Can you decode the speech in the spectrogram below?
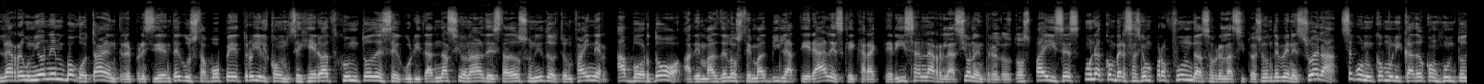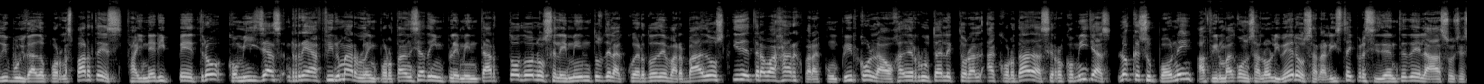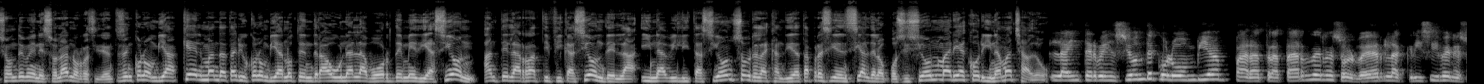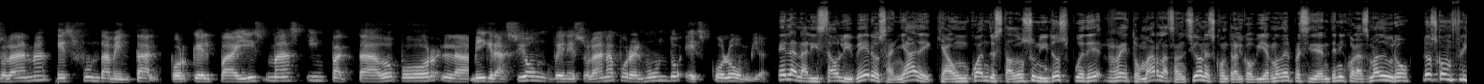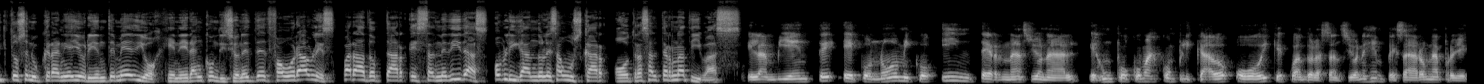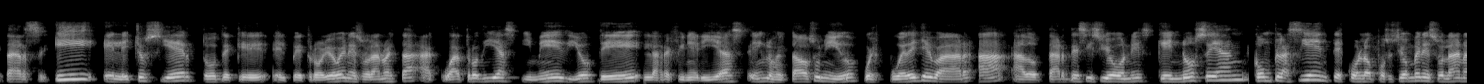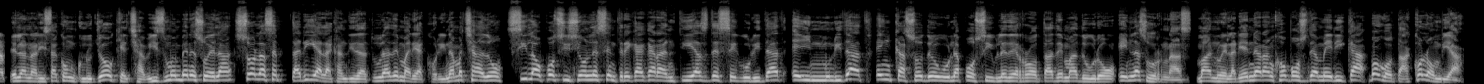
La reunión en Bogotá entre el presidente Gustavo Petro y el consejero adjunto de Seguridad Nacional de Estados Unidos, John Feiner, abordó, además de los temas bilaterales que caracterizan la relación entre los dos países, una conversación profunda sobre la situación de Venezuela, según un comunicado conjunto divulgado por las partes. Feiner y Petro, comillas, reafirmaron la importancia de implementar todos los elementos del acuerdo de Barbados y de trabajar para cumplir con la hoja de ruta electoral acordada, cierro comillas, lo que supone, afirma Gonzalo Oliveros, analista y presidente de la Asociación de Venezuela, residentes en Colombia que el mandatario colombiano tendrá una labor de mediación ante la ratificación de la inhabilitación sobre la candidata presidencial de la oposición, María Corina Machado. La intervención de Colombia para tratar de resolver la crisis venezolana es fundamental porque el país más impactado por la migración venezolana por el mundo es Colombia. El analista Oliveros añade que aun cuando Estados Unidos puede retomar las sanciones contra el gobierno del presidente Nicolás Maduro, los conflictos en Ucrania y Oriente Medio generan condiciones desfavorables para adoptar estas medidas, obligándoles a buscar otras alternativas. El ambiente económico internacional es un poco más complicado hoy que cuando las sanciones empezaron a proyectarse. Y el hecho cierto de que el petróleo venezolano está a cuatro días y medio de las refinerías en los Estados Unidos, pues puede llevar a adoptar decisiones que no sean complacientes con la oposición venezolana. El analista concluyó que el chavismo en Venezuela solo aceptaría la candidatura de María Corina Machado si la oposición les entrega garantías de seguridad e inmunidad en caso de una posible derrota de Maduro en las urnas. Manuel Arias Naranjo, Voz de América, Bogotá, Colombia.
